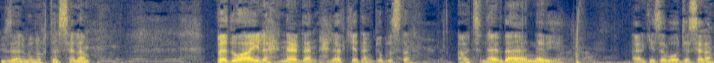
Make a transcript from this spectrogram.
Güzel bir nokta. Selam. Ve dua ile nereden? Lefke'den, Kıbrıs'tan. Evet. Nereden nereye? Herkese bolca selam.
